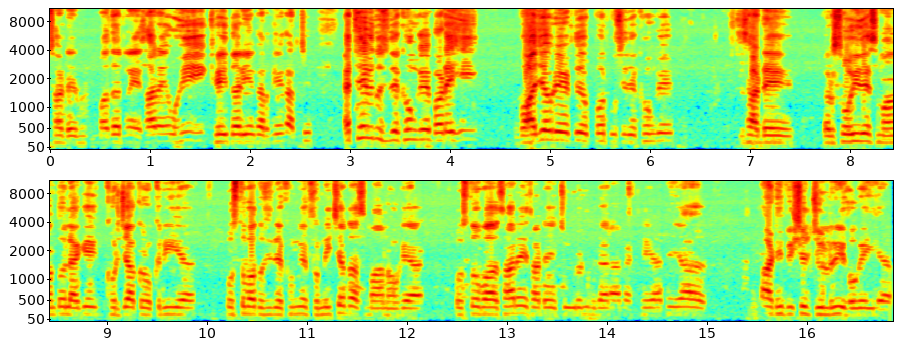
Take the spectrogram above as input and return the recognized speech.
ਸਾਡੇ ਮਦਰ ਨੇ ਸਾਰੇ ਉਹੀ ਖਰੀਦਦਾਰੀਆਂ ਕਰਦੀਆਂ ਘਰ 'ਚ। ਇੱਥੇ ਵੀ ਤੁਸੀਂ ਦੇਖੋਗੇ ਬੜੇ ਹੀ ਵਾਜਬ ਰੇਟ ਦੇ ਉੱਪਰ ਤੁਸੀਂ ਦੇਖੋਗੇ ਤੇ ਸਾਡੇ ਰਸੋਈ ਦੇ ਸਮਾਨ ਤੋਂ ਲੈ ਕੇ ਖੁਰਜਾ ਕਰੋਕਰੀ ਆ ਉਸ ਤੋਂ ਬਾਅਦ ਤੁਸੀਂ ਦੇਖੋਗੇ ਫਰਨੀਚਰ ਦਾ ਸਮਾਨ ਹੋ ਗਿਆ ਉਸ ਤੋਂ ਬਾਅਦ ਸਾਰੇ ਸਾਡੇ ਚੂਰਨ ਵਗੈਰਾ ਬੈਠੇ ਆ ਤੇ ਆ ਆਰਟੀਫੀਸ਼ੀਅਲ ਜੁਐਲਰੀ ਹੋ ਗਈ ਆ।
